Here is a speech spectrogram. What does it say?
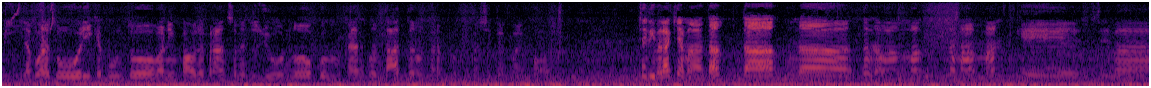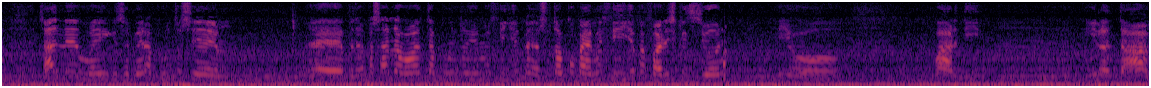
i lavoratori che appunto vanno in pausa pranzo a mezzogiorno con, contattano per appunto farsi per qualcosa. Ci arriva la chiamata da una, da una mamma, una mamma che salve, vorrei sapere appunto se eh, potremmo passare una volta appunto io e mio figlio per sottooccupare mio figlio per fare l'iscrizione. E io guardi, mm, in realtà,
